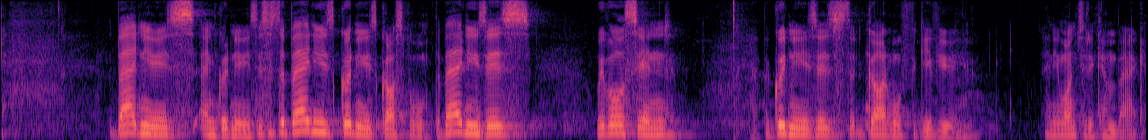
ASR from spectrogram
The bad news and good news. This is the bad news, good news gospel. The bad news is we've all sinned. The good news is that God will forgive you and He wants you to come back.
